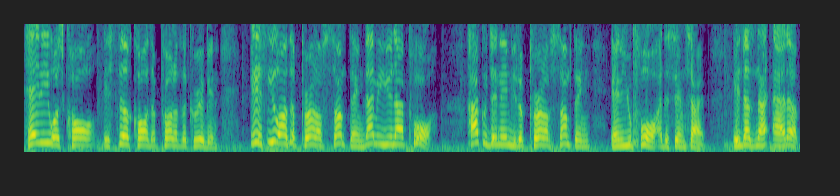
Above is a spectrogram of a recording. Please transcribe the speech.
Haiti was called, is still called the pearl of the Caribbean. If you are the pearl of something, that means you're not poor. How could they name you the pearl of something and you poor at the same time? It does not add up.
